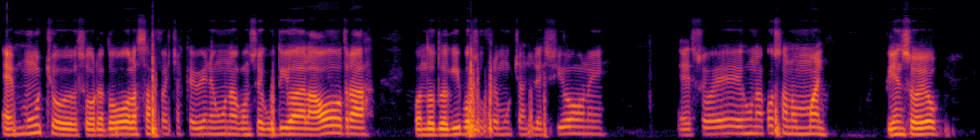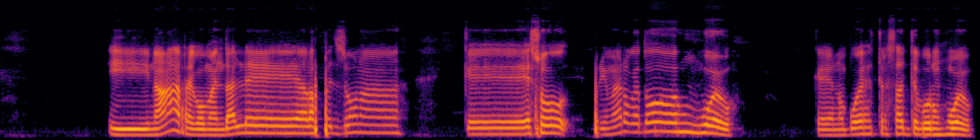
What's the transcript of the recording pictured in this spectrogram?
es mucho, sobre todo las fechas que vienen una consecutiva de la otra, cuando tu equipo sufre muchas lesiones. Eso es una cosa normal, pienso yo. Y nada, recomendarle a las personas que eso, primero que todo, es un juego, que no puedes estresarte por un juego.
